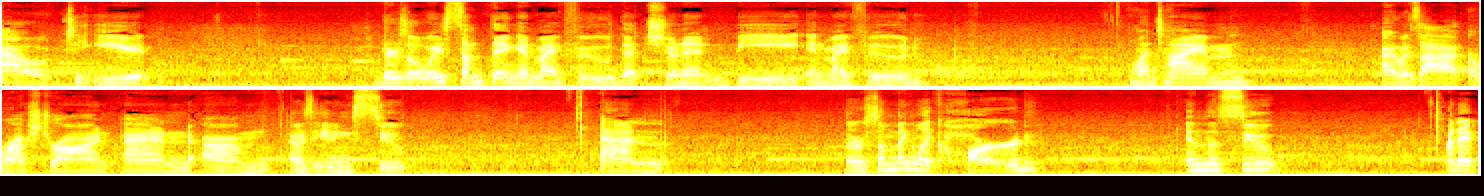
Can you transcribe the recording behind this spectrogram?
out to eat, there's always something in my food that shouldn't be in my food. One time I was at a restaurant and um, I was eating soup and there was something like hard in the soup and I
